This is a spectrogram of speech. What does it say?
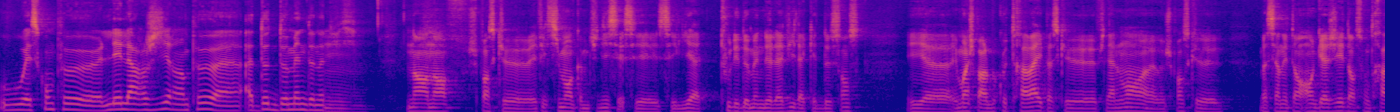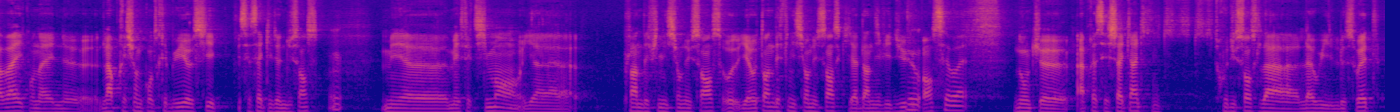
ou est-ce qu'on peut euh, l'élargir un peu à, à d'autres domaines de notre vie? Hmm. Non, non, je pense que effectivement, comme tu dis, c'est- c'est c'est lié à tous les domaines de la vie, la quête de sens. Et, euh, et moi, je parle beaucoup de travail parce que finalement, euh, je pense que bah, c'est en étant engagé dans son travail qu'on a l'impression de contribuer aussi. Et c'est ça qui donne du sens. Mm. Mais, euh, mais effectivement, il y a plein de définitions du sens. Il y a autant de définitions du sens qu'il y a d'individus, je pense. C'est vrai. Donc euh, après, c'est chacun qui trouve du sens là, là où il le souhaite.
